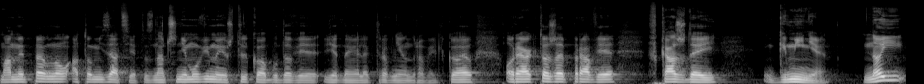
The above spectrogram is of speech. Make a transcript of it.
mamy pełną atomizację, to znaczy nie mówimy już tylko o budowie jednej elektrowni jądrowej, tylko o reaktorze prawie w każdej gminie. No i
